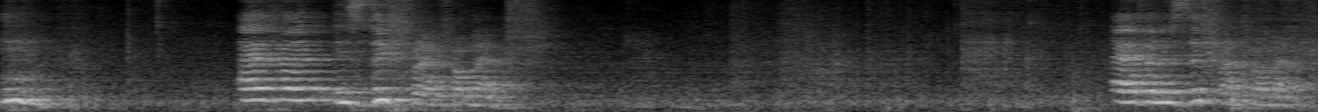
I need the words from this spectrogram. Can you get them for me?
Heaven is different from earth. Heaven is different from earth.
